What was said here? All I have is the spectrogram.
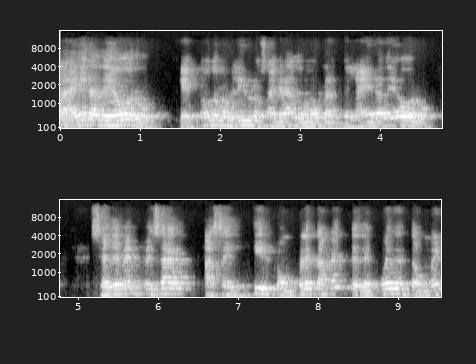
la era de oro, que todos los libros sagrados hablan de la era de oro, se debe empezar a sentir completamente después del 2000,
